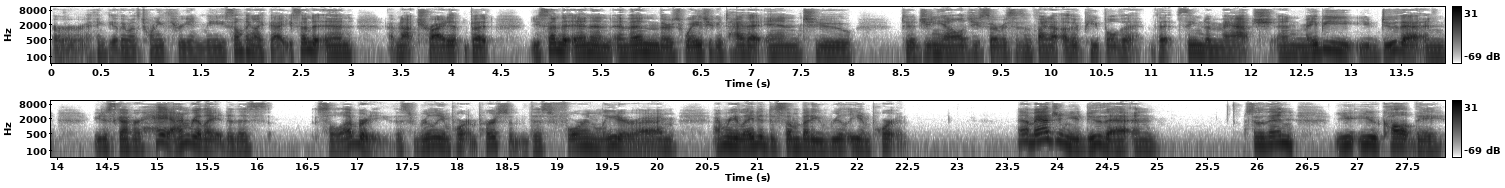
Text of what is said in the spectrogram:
or I think the other one's 23andme, something like that. You send it in. I've not tried it, but you send it in and and then there's ways you can tie that into to genealogy services and find out other people that that seem to match and maybe you do that and you discover, "Hey, I'm related to this celebrity, this really important person, this foreign leader. I'm I'm related to somebody really important. Now imagine you do that and so then you you call up the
